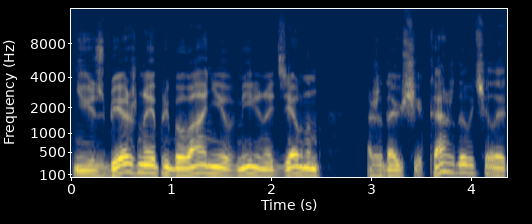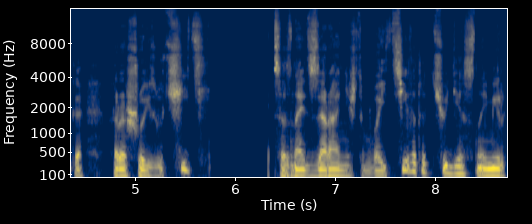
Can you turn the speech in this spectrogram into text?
Неизбежное пребывание в мире надземном, ожидающее каждого человека, хорошо изучить и сознать заранее, чтобы войти в этот чудесный мир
